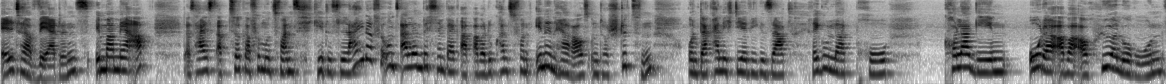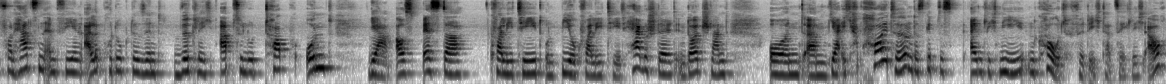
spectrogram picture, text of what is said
Älterwerdens immer mehr ab. Das heißt, ab circa 25 geht es leider für uns alle ein bisschen bergab, aber du kannst von innen heraus unterstützen. Und da kann ich dir, wie gesagt, Regulat Pro, Kollagen oder aber auch Hyaluron von Herzen empfehlen. Alle Produkte sind wirklich absolut top und ja, aus bester Qualität und Bioqualität hergestellt in Deutschland. Und ähm, ja, ich habe heute, und das gibt es eigentlich nie, einen Code für dich tatsächlich auch,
